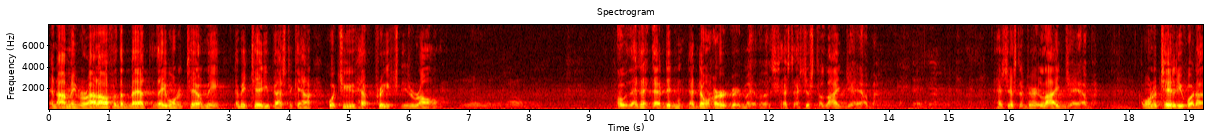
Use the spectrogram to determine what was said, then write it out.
And I mean, right off of the bat, they want to tell me, let me tell you, Pastor Cowan, what you have preached is wrong. Oh, that, that didn't that don't hurt very much. That's, that's just a light jab. That's just a very light jab. I want to tell you what I,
